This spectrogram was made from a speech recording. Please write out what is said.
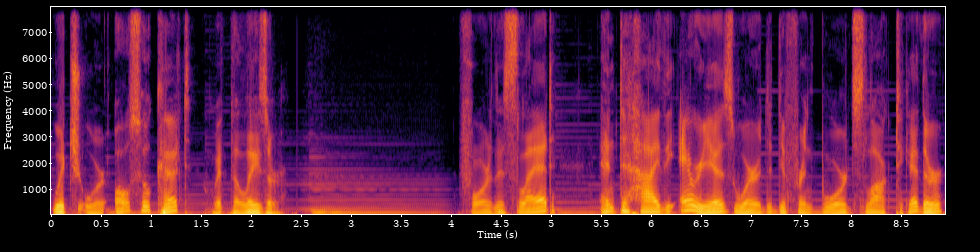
which were also cut with the laser. For the sled, and to hide the areas where the different boards lock together,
